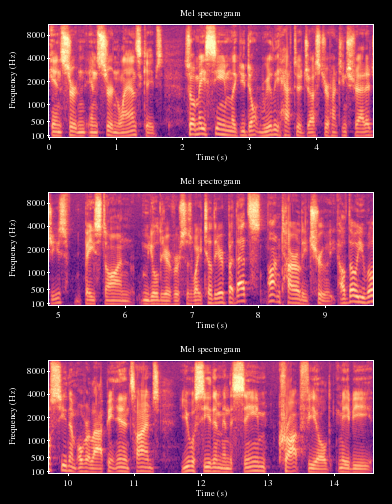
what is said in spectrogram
in certain, in certain landscapes. So it may seem like you don't really have to adjust your hunting strategies based on mule deer versus white-tailed deer, but that's not entirely true. Although you will see them overlapping and at times you will see them in the same crop field, maybe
